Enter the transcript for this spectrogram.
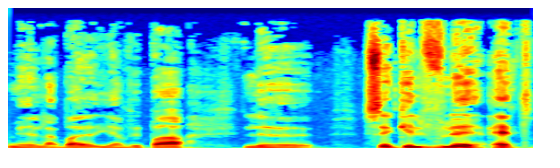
mais là-bas il n'y avait pas le ce qu'il voulait être.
